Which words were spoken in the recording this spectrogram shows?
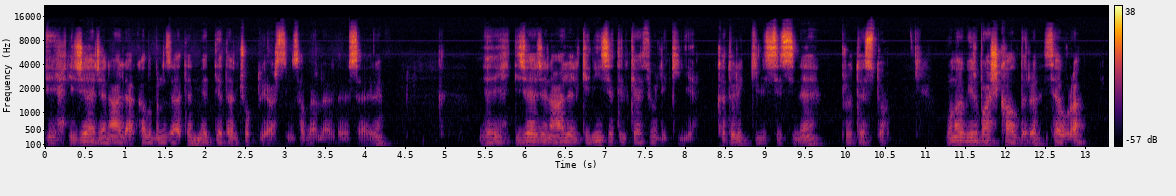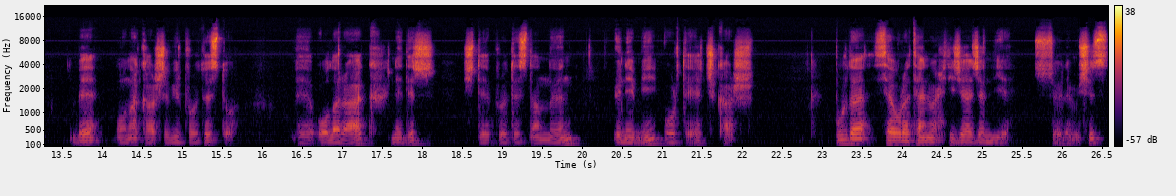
İhticacen ala kalıbını zaten medyadan çok duyarsınız haberlerde vesaire. E, İhticacen alel kenisetil katolikiye. Katolik kilisesine protesto. Ona bir baş kaldırı, sevra ve ona karşı bir protesto e, olarak nedir? İşte protestanlığın önemi ortaya çıkar. Burada sevraten ve ihticacen diye söylemişiz.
